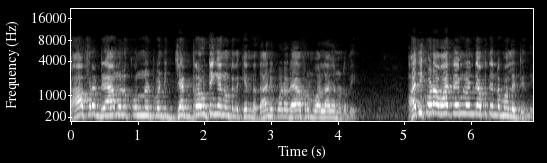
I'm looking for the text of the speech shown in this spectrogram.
coffer డ్యాములకు ఉన్నటువంటి జెడ్ రౌటింగ్ అని ఉంటుంది కింద. దానికి కూడా డయాఫ్రమ్ వాల్ లాగానే ఉంటుంది. అది కూడా వారి టైంలోనే దెబ్బతింట మొదలెట్టింది.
